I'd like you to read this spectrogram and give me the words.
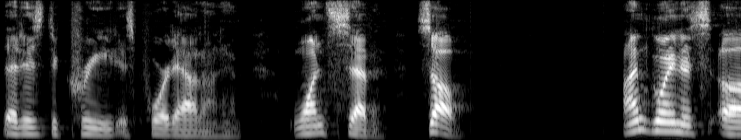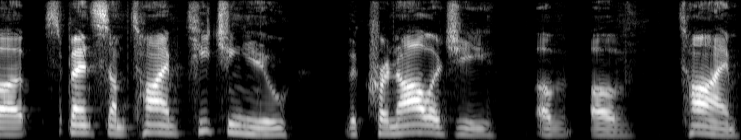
that is decreed is poured out on him. 1 7. So, I'm going to uh, spend some time teaching you the chronology of, of time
